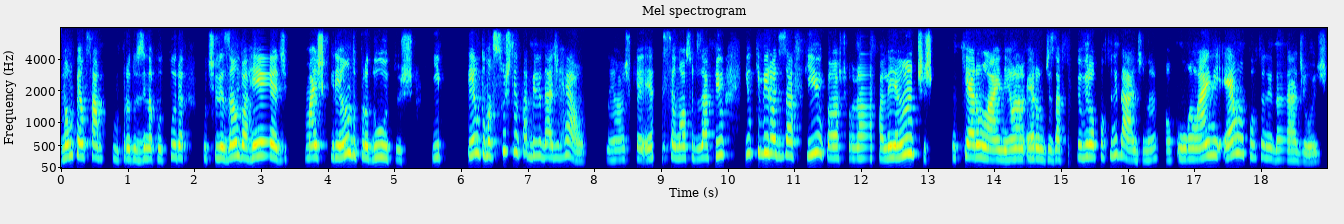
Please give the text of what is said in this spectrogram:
vamos pensar em produzir na cultura utilizando a rede mas criando produtos e tendo uma sustentabilidade real. Né? Acho que esse é o nosso desafio. E o que virou desafio, que eu acho que eu já falei antes, o que era online era um desafio, virou oportunidade. Né? O online é uma oportunidade hoje.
